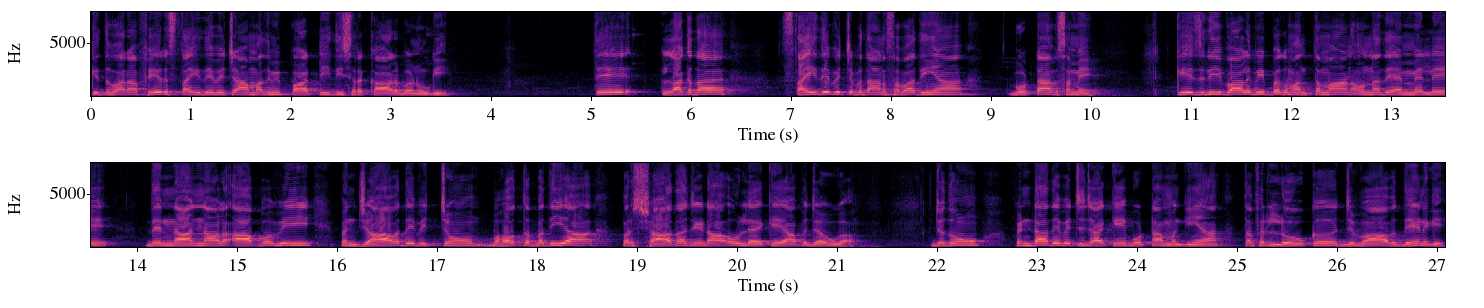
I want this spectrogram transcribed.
ਕਿ ਦੁਬਾਰਾ ਫੇਰ 27 ਦੇ ਵਿੱਚ ਆਮ ਆਦਮੀ ਪਾਰਟੀ ਦੀ ਸਰਕਾਰ ਬਣੂਗੀ। ਤੇ ਲੱਗਦਾ 27 ਦੇ ਵਿੱਚ ਵਿਧਾਨ ਸਭਾ ਦੀਆਂ ਵੋਟਾਂ ਸਮੇਂ ਕੇਜਰੀਵਾਲ ਵੀ ਭਗਵੰਤ ਮਾਨ, ਉਹਨਾਂ ਦੇ ਐਮਐਲਏ ਦੇ ਨਾਲ ਨਾਲ ਆਪ ਵੀ ਪੰਜਾਬ ਦੇ ਵਿੱਚੋਂ ਬਹੁਤ ਵਧੀਆ ਪ੍ਰਸ਼ਾਦ ਆ ਜਿਹੜਾ ਉਹ ਲੈ ਕੇ ਆਪ ਜਾਊਗਾ। ਜਦੋਂ ਪਿੰਡਾਂ ਦੇ ਵਿੱਚ ਜਾ ਕੇ ਵੋਟਾਂ ਮੰਗੀਆਂ ਤਾਂ ਫਿਰ ਲੋਕ ਜਵਾਬ ਦੇਣਗੇ।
